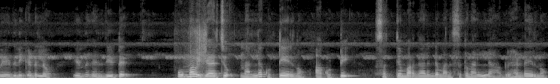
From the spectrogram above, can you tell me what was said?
വേദനിക്കണ്ടല്ലോ എന്ന് കരുതിയിട്ട് ഉമ്മ വിചാരിച്ചു. നല്ല കുട്ടിയായിരുന്നു ആ കുട്ടി. സത്യം പറഞ്ഞാൽ എന്റെ മനസ്സിക്ക് നല്ല ആഗ്രഹം ഉണ്ടായിരുന്നു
